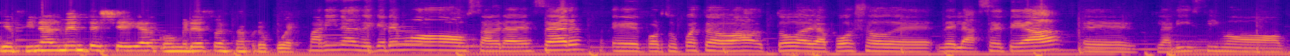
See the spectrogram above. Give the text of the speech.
que finalmente llegue al Congreso esta propuesta. Marina, te queremos agradecer, eh, por supuesto, todo el apoyo de, la CTA. Eh, clarísimo,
